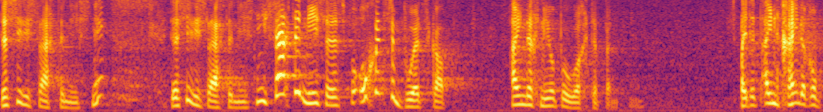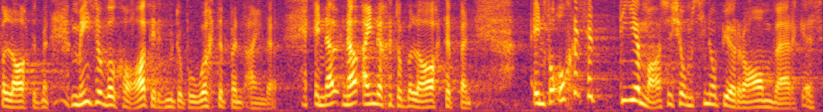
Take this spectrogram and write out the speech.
Dis nie die slegte nuus nie. Dis nie die slegte nuus nie. Die slegte nuus is vir oggend se boodskap eindig nie op 'n hoogtepunt nie. Hy het dit eindig op 'n laagtepunt. Mense wou gehad het dit moet op 'n hoogtepunt eindig. En nou nou eindig dit op 'n laagtepunt. En vir oggend se tema, soos jy hom sien op jou raamwerk, is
